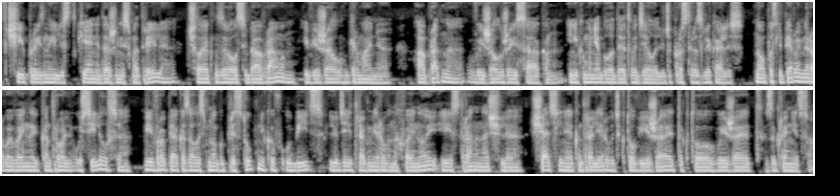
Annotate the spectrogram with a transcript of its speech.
в чьи проездные листки они даже не смотрели. Человек называл себя Авраамом и въезжал в Германию а обратно выезжал уже Исааком, и никому не было до этого дела, люди просто развлекались. Но после Первой мировой войны контроль усилился, в Европе оказалось много преступников, убийц, людей, травмированных войной, и страны начали тщательнее контролировать, кто въезжает, а кто выезжает за границу.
